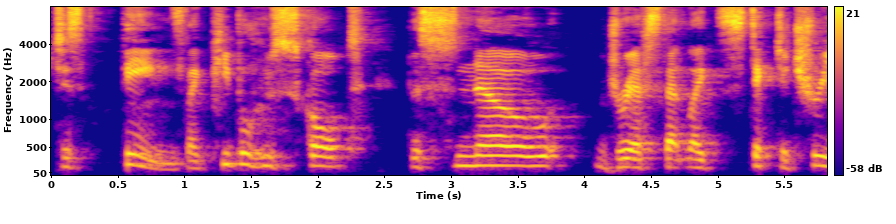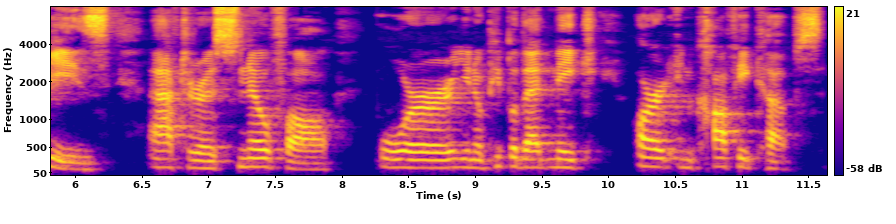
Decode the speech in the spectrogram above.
just things like people who sculpt the snow drifts that like stick to trees after a snowfall or, you know, people that make art in coffee cups.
